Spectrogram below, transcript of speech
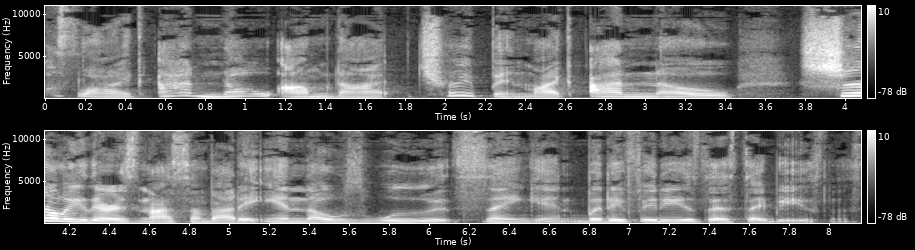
was like, I know I'm not tripping. Like, I know surely there is not somebody in those woods singing. But if it is, that's their business.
